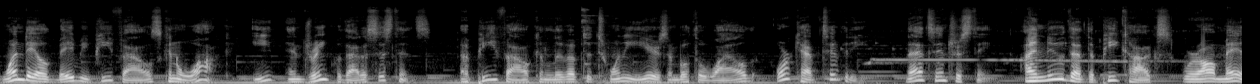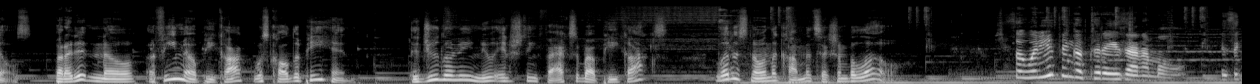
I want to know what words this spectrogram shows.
One day old baby peafowls can walk, eat, and drink without assistance. A peafowl can live up to 20 years in both the wild or captivity. That's interesting. I knew that the peacocks were all males, but I didn't know a female peacock was called a peahen. Did you learn any new interesting facts about peacocks? Let us know in the comment section below. So, what do you think of today's animal? Is it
